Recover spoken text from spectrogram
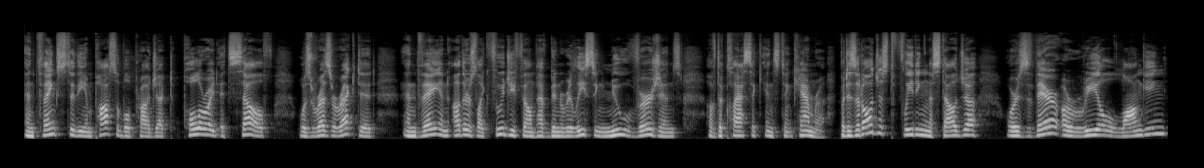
and thanks to the Impossible project, Polaroid itself was resurrected, and they and others like Fujifilm have been releasing new versions of the classic instant camera. But is it all just fleeting nostalgia, or is there a real longing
